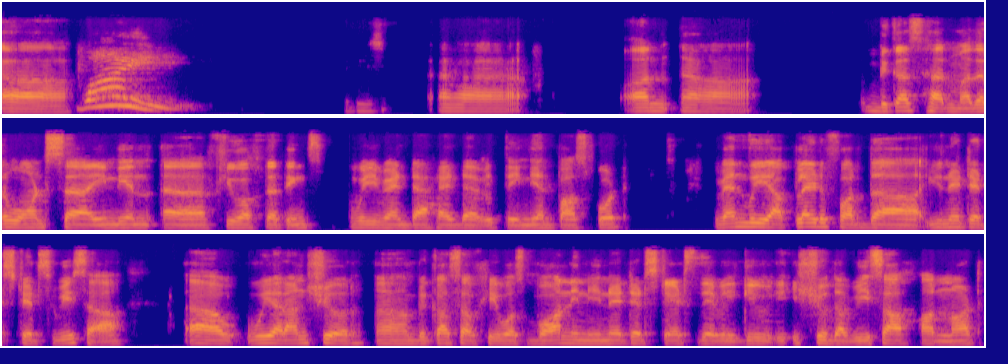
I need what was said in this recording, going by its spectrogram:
Uh, Why? uh, on uh, because her mother wants uh, Indian uh, few of the things, we went ahead uh, with the Indian passport. When we applied for the United States visa, uh, we are unsure uh, because of he was born in United States. They will give issue the visa or not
